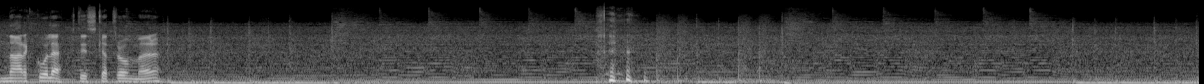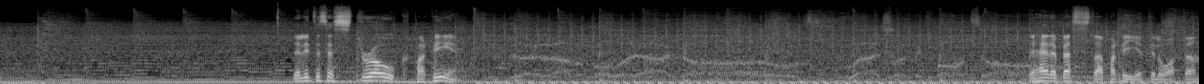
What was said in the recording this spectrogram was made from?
Narkoleptiska trummor. Det är lite så stroke-parti. Det här är bästa partiet i låten.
